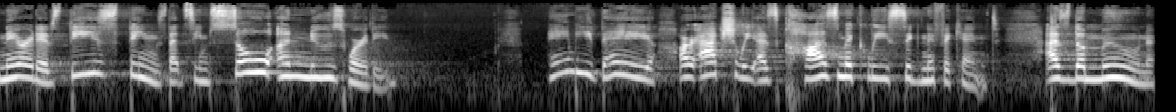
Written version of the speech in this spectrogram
narratives, these things that seem so unnewsworthy Maybe they are actually as cosmically significant as the moon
